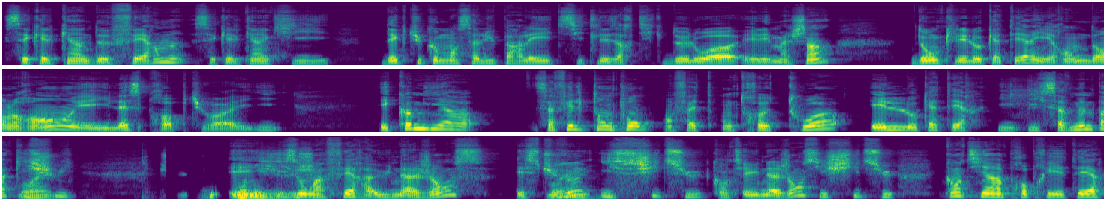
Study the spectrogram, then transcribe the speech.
C'est quelqu'un de ferme, c'est quelqu'un qui, dès que tu commences à lui parler, il te cite les articles de loi et les machins. Donc les locataires, ils rentrent dans le rang et ils laissent propre, tu vois. Et comme il y a... Ça fait le tampon, en fait, entre toi et le locataire. Ils, ils savent même pas qui je suis. Et ils ont je- affaire à une agence, et si tu veux, ils se chient dessus. Quand il y a une agence, ils se chient dessus. Quand il y a un propriétaire,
